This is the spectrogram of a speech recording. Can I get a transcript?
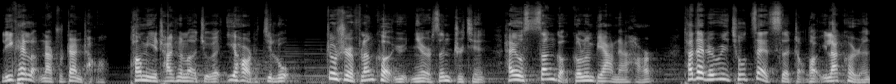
离开了那处战场。汤米查询了九月一号的记录，正是弗兰克与尼尔森执勤，还有三个哥伦比亚男孩。他带着瑞秋再次找到伊拉克人。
